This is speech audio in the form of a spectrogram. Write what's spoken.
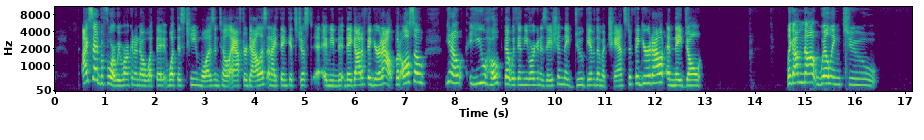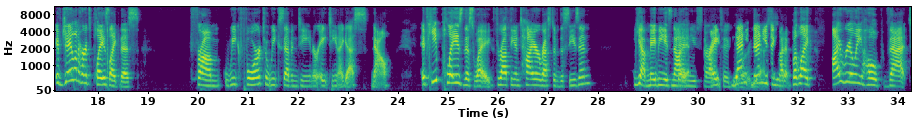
I said before we weren't going to know what they what this team was until after Dallas, and I think it's just eh, I mean they, they got to figure it out. But also, you know, you hope that within the organization they do give them a chance to figure it out, and they don't. Like I'm not willing to. If Jalen Hurts plays like this from week four to week 17 or 18, I guess now, if he plays this way throughout the entire rest of the season, yeah, maybe it's not then it, you start right? to then worried, then you think about it. But like I really hope that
